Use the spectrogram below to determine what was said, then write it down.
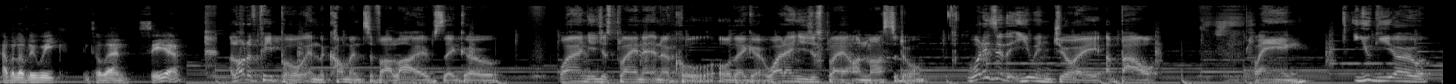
Have a lovely week. Until then, see ya. A lot of people in the comments of our lives, they go, why aren't you just playing it in a call? Or they go, why don't you just play it on Master Duel? What is it that you enjoy about playing Yu-Gi-Oh!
